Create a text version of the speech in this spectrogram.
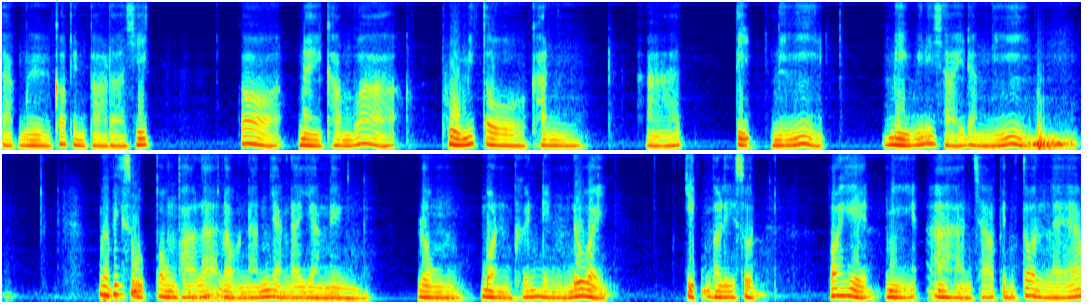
จากมือก็เป็นปาราชิก ก็ในคำว่า ภูมิโตคันหา ตินี้ มีวินิจฉัยดังนี้ เมื่อภิกษุปรงภาระเหล่านั้นอย่างใดอย่างหนึ่ง ลงบนพื้นดินด้วย จิตบริสุทธิ์ เพราะเหตุมีอาหารเช้าเป็นต้นแล้ว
